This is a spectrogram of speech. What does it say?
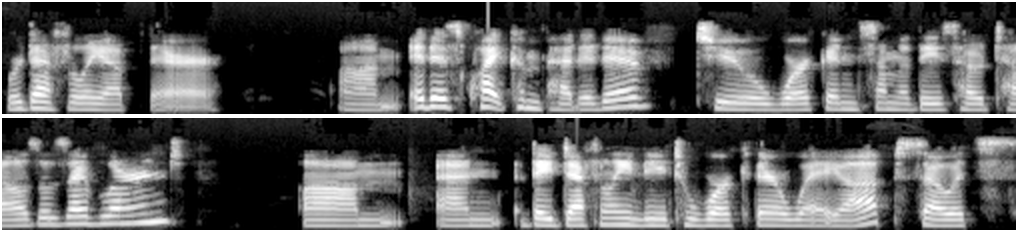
we're definitely up there. Um, it is quite competitive to work in some of these hotels, as I've learned, um, and they definitely need to work their way up. So it's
